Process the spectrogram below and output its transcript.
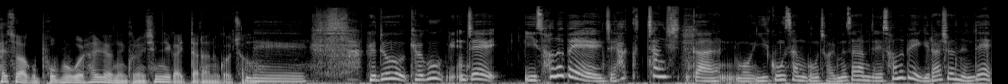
해소하고 보복을 하려는 그런 심리가 있다라는 거죠. 네. 그래도 결국 이제 이 선후배 이제 학창 시간 뭐 2030 젊은 사람들의 선후배 얘기를 하셨는데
